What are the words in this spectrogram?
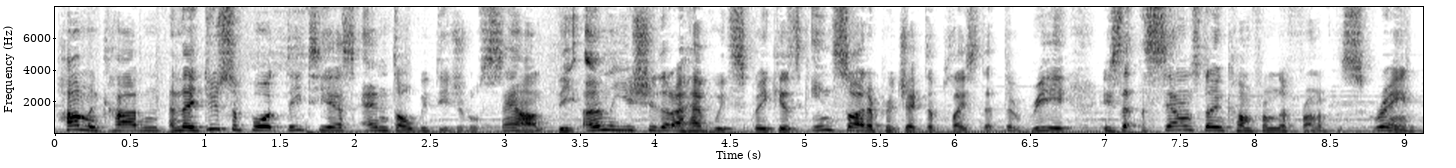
Harman Kardon, and they do support DTS and Dolby Digital sound. The only issue that I have with speakers inside a projector placed at the rear is that the sounds don't come from the front of the screen,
